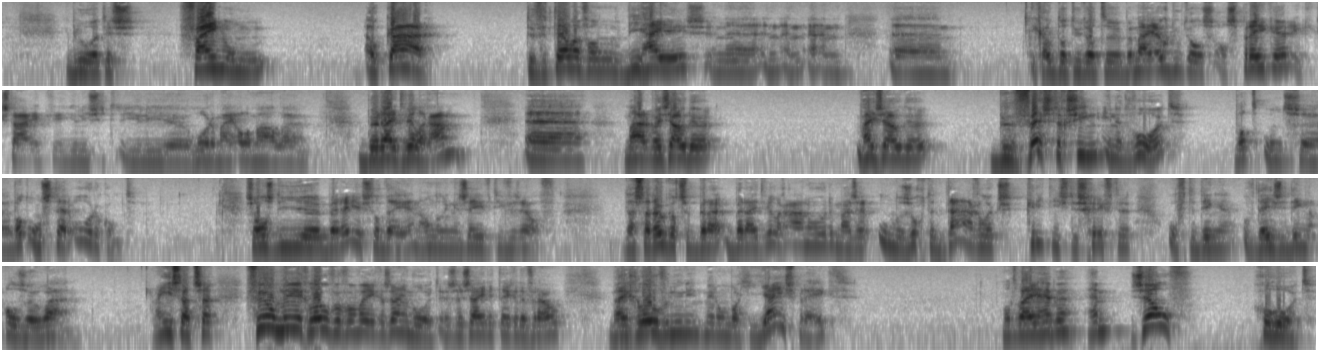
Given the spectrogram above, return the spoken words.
Ik bedoel, het is fijn om elkaar te vertellen van wie hij is. En, uh, en, en, en uh, ik hoop dat u dat uh, bij mij ook doet als, als spreker. Ik, ik sta, ik, jullie jullie horen mij allemaal bereidwillig aan. maar wij zouden, wij zouden bevestigd zien in het woord wat ons, wat ons ter oren komt. Zoals die uh, Bereërs dat deden in Handelingen 17 vers 11. Daar staat ook dat ze bereidwillig aanhoorden, maar ze onderzochten dagelijks kritisch de schriften of, de dingen, of deze dingen al zo waren. Maar hier staat ze veel meer geloven vanwege zijn woord. En ze zeiden tegen de vrouw: Wij geloven nu niet meer om wat jij spreekt, want wij hebben hem zelf gehoord.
